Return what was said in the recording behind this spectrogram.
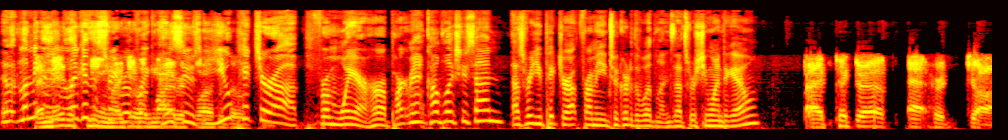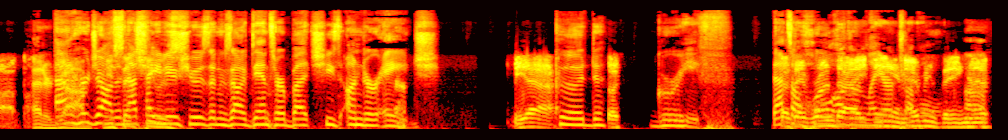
Let me, look at the me it get this seem straight like real quick. my Jesus, you picked her up from where? Her apartment complex, you said? That's where you picked her up from and you took her to the woodlands. That's where she wanted to go? I picked her up at her job. At her job. At her job. and that's how you knew she was an exotic dancer, but she's underage. Yeah. Good But- grief. That's a they whole run the other ID layer of and trouble. everything. Uh, and it,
